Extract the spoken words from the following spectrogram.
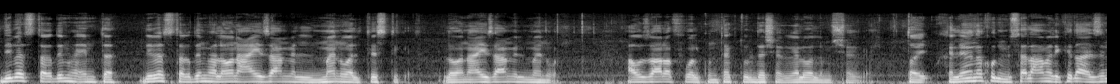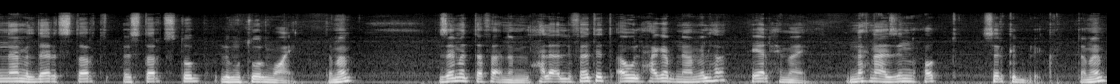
دي بستخدمها إمتى؟ دي بستخدمها لو أنا عايز أعمل manual test كده. لو أنا عايز أعمل manual عاوز أعرف هو ال contactor ده شغال ولا مش شغال. طيب خلينا ناخد مثال عملي كده. عايزين نعمل دايرة start start stop لموتور معين تمام؟ زي ما اتفقنا من الحلقة اللي فاتت أول حاجة بنعملها هي الحماية إن إحنا عايزين نحط circuit breaker تمام؟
